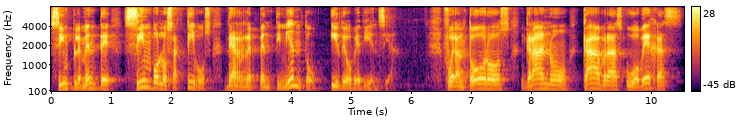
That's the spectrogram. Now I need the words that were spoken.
simplemente símbolos activos de arrepentimiento y de obediencia. Fueran toros, grano, cabras u ovejas,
